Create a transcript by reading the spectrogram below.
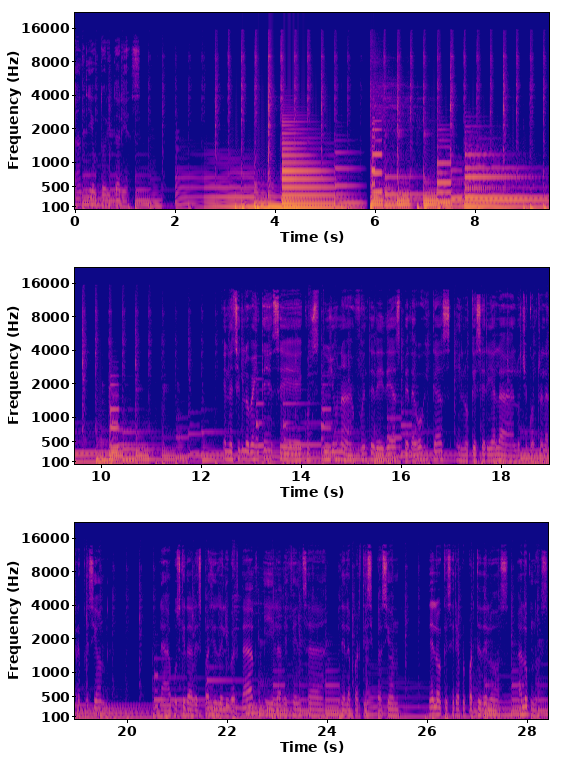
antiautoritarias. En el siglo XX se constituye una fuente de ideas pedagógicas en lo que sería la lucha contra la represión, la búsqueda de espacios de libertad y la defensa de la participación de lo que sería por parte de los alumnos.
